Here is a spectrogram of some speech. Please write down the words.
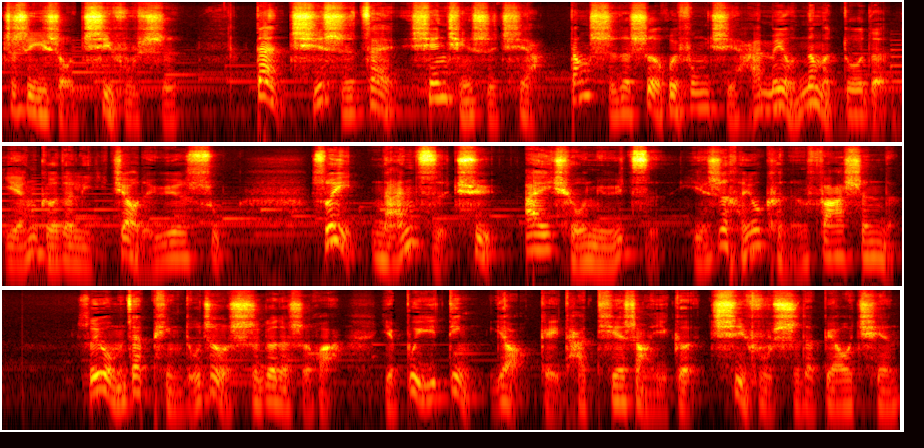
这是一首弃妇诗。但其实，在先秦时期啊，当时的社会风气还没有那么多的严格的礼教的约束，所以男子去哀求女子也是很有可能发生的。所以我们在品读这首诗歌的时候啊，也不一定要给它贴上一个弃妇诗的标签。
